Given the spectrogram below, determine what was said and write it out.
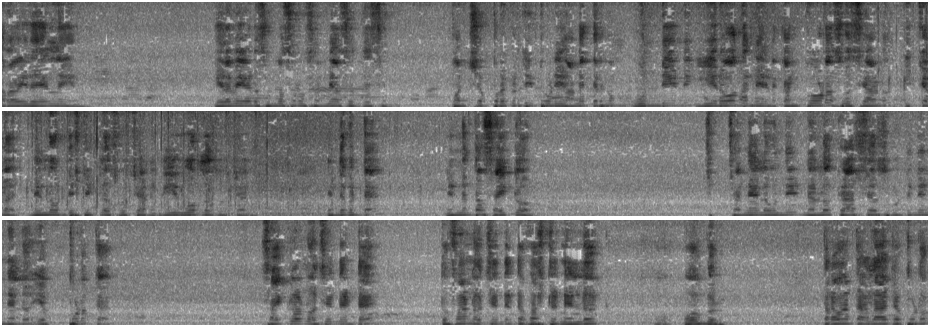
అరవై ఐదేళ్ళు అయింది ఇరవై ఏడు సంవత్సరం సన్యాసం చేసింది పంచ ప్రకృతితోని అనుగ్రహం ఉంది అని ఈ రోజు నేను కన్ కూడా చూశాను ఇక్కడ నెల్లూరు డిస్టిక్లో చూశాను మీ ఊర్లో చూశాను. ఎందుకంటే నిన్నంతా సైక్లోన్. చెన్నైలో ఉంది నెల్లూరు క్రాస్ చేసుకుంటుంది నెల్లూరు ఎప్పుడు సైక్లోన్ వచ్చిందంటే తుఫాన్ వచ్చిందంటే ఫస్ట్ నెల్లూరు ఓంగులు తర్వాత అలా చెప్పుడు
